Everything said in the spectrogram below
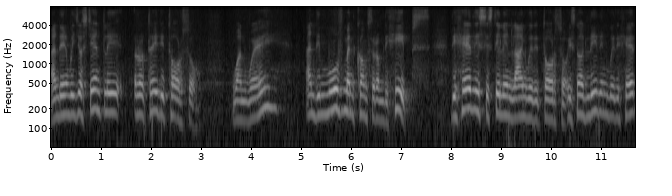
and then we just gently rotate the torso one way, and the movement comes from the hips. The head is still in line with the torso. It's not leading with the head,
